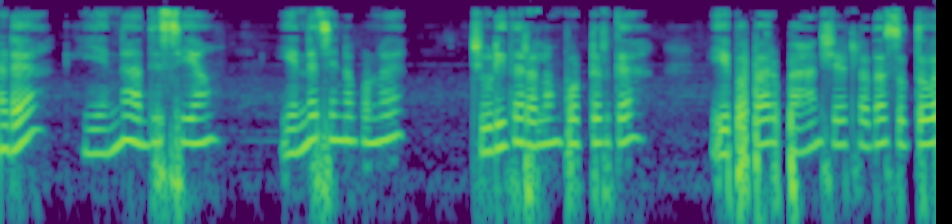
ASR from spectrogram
அட என்ன அதிசயம்? என்ன சின்ன பொண்ணு? சுடிதார் எல்லாம் போட்டிருக்க? இப்போ பாரு பேண்ட் ஷர்ட்டில் தான் சுற்றுவ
